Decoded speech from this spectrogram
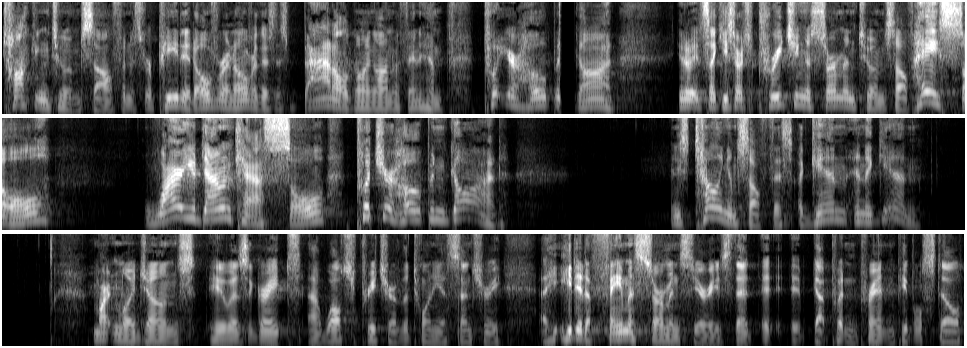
talking to himself, and it's repeated over and over. There's this battle going on within him. Put your hope in God. You know, it's like he starts preaching a sermon to himself. Hey, soul, why are you downcast, soul? Put your hope in God. And he's telling himself this again and again. Martyn Lloyd-Jones, who was a great uh, Welsh preacher of the 20th century, uh, he, did a famous sermon series that it, it got put in print, and people still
